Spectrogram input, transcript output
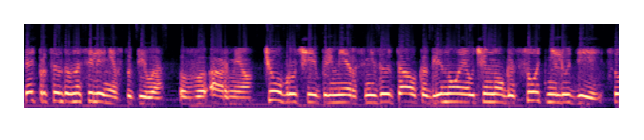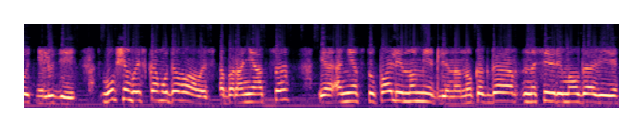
5% населения вступило в армию. Чобручи, пример, Низуэталка, Глиное, очень много, сотни людей, сотни людей. В общем, войскам удавалось обороняться, и они отступали, но медленно. Но когда на севере Молдавии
